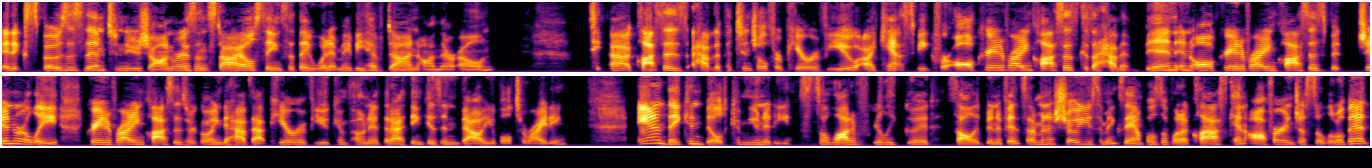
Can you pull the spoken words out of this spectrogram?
It exposes them to new genres and styles, things that they wouldn't maybe have done on their own. Uh, classes have the potential for peer review. I can't speak for all creative writing classes because I haven't been in all creative writing classes, but generally, creative writing classes are going to have that peer review component that I think is invaluable to writing. And they can build community. So it's a lot of really good, solid benefits. I'm going to show you some examples of what a class can offer in just a little bit,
